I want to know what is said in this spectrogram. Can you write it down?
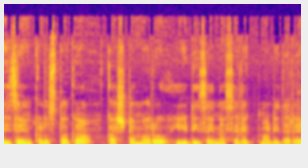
ಡಿಸೈನ್ ಕಳಿಸ್ದಾಗ ಕಸ್ಟಮರು ಈ ಡಿಸೈನ್ನ ಸೆಲೆಕ್ಟ್ ಮಾಡಿದ್ದಾರೆ.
